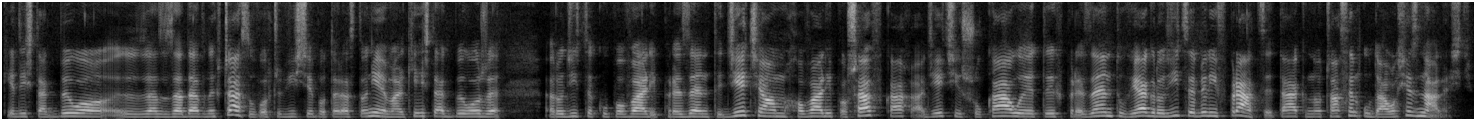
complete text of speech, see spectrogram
Kiedyś tak było, za, za dawnych czasów oczywiście, bo teraz to nie ma, ale kiedyś tak było, że rodzice kupowali prezenty dzieciom, chowali po szafkach, a dzieci szukały tych prezentów, jak rodzice byli w pracy, tak? No czasem udało się znaleźć.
